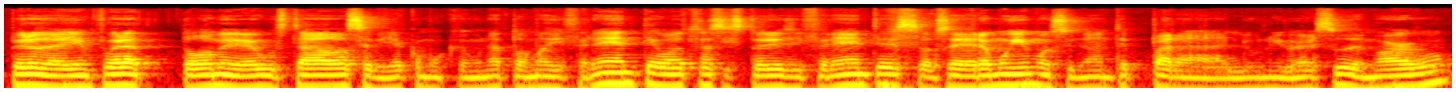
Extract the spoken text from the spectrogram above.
pero de ahí en fuera todo me había gustado, se veía como que una toma diferente, otras historias diferentes, o sea, era muy emocionante para el universo de Marvel.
